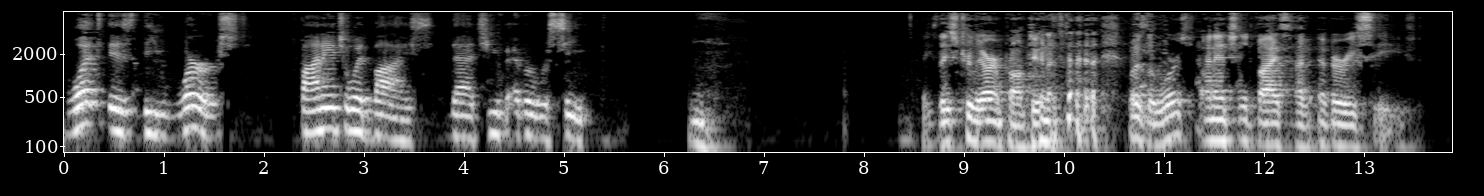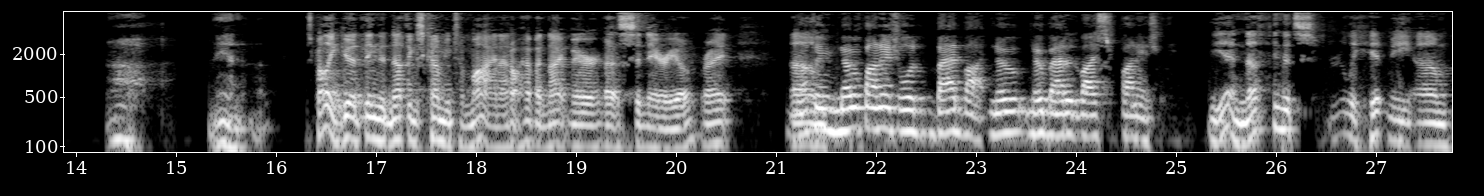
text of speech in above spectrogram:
what is the worst financial advice that you've ever received? Mm. These, these truly are impromptu. what is the worst financial advice I've ever received? Oh, man. It's probably a good thing that nothing's coming to mind. I don't have a nightmare uh, scenario, right? Nothing, um, no financial bad bot, no no bad advice financially. Yeah, nothing that's really hit me. Um,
